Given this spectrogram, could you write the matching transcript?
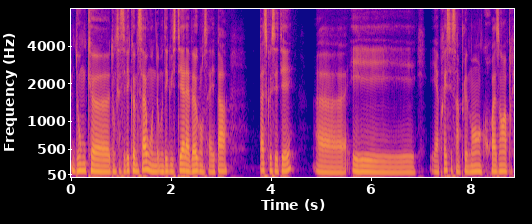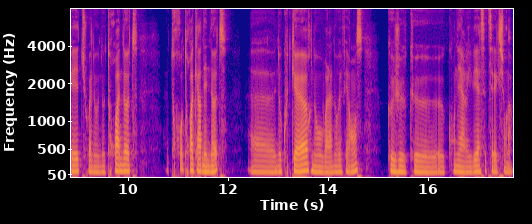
donc, donc ça s'est fait comme ça, où on, dégustait à l'aveugle, on ne savait pas, pas ce que c'était. Euh, et, et, après, c'est simplement en croisant après, tu vois, nos, trois notes, trois, trois, carnets de notes, euh, nos coups de cœur, nos, voilà, nos références, que je, que, qu'on est arrivé à cette sélection-là.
